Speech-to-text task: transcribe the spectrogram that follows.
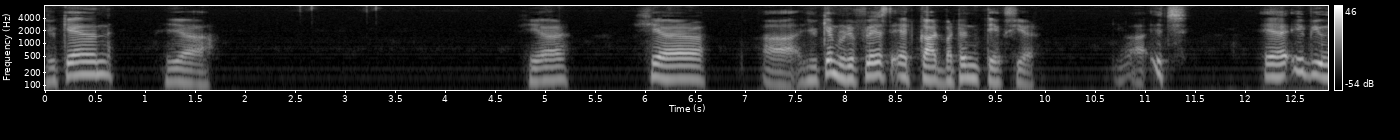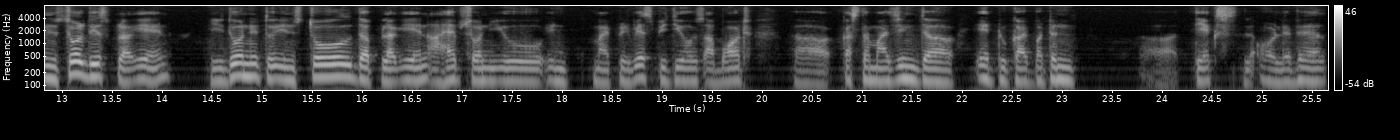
You can yeah. Here here uh, you can replace the add cart button text here. Uh, it's uh, if you install this plugin you don't need to install the plugin. I have shown you in my previous videos about uh, customizing the add to cart button uh, text or level.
